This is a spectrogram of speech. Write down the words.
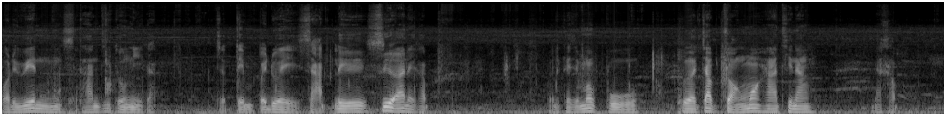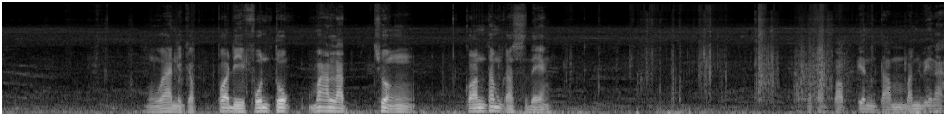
บริเวณสถานที่ตรงนี้ก็จะเต็มไปด้วยสัตว์หรือเสื้อนะครับเป็นก็จะมาปูเพื่อจับจ่องมองหาที่นั่งนะครับเมื่อวานนี่กับพอดีฝนตกมาลัดช่วงก่อนทำการแสดง ปรับเปลี่ยนตามวันเวลา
